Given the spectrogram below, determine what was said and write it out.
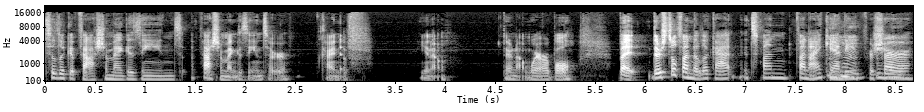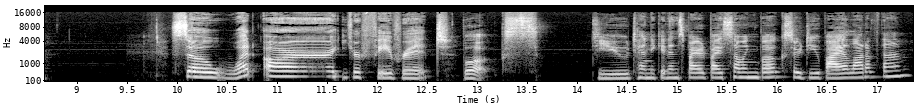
to look at fashion magazines. Fashion magazines are kind of you know they're not wearable but they're still fun to look at. It's fun fun eye candy mm-hmm, for mm-hmm. sure. So what are your favorite books do you tend to get inspired by sewing books or do you buy a lot of them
